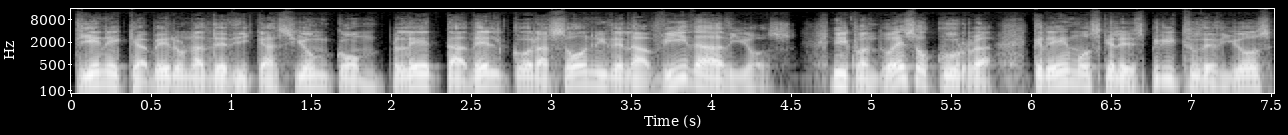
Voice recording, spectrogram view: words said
Tiene que haber una dedicación completa del corazón y de la vida a Dios. Y cuando eso ocurra, creemos que el Espíritu de Dios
